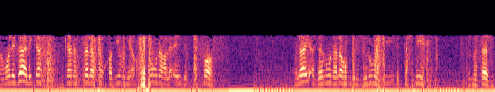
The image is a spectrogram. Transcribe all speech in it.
ولذلك كان السلف قديما يأخذون على أيدي القصاص ولا يأذنون لهم بالجلوس للتحديث في المساجد.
